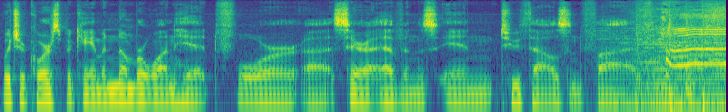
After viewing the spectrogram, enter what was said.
which of course became a number one hit for uh, Sara Evans in 2005. Holding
